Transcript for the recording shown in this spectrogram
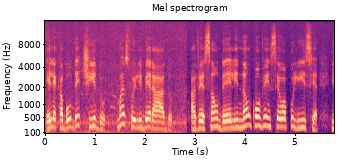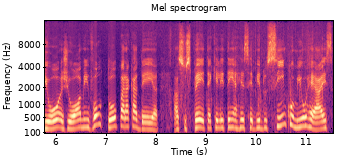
Ele acabou detido, mas foi liberado. A versão dele não convenceu a polícia e hoje o homem voltou para a cadeia. A suspeita é que ele tenha recebido 5 mil reais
